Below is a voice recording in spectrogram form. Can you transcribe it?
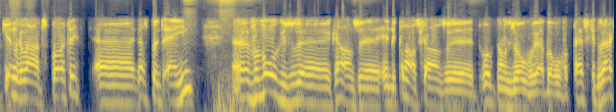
Kinderen laten sporten. dat is punt 1. vervolgens gaan ze in de klas gaan ze het ook nog eens over hebben over pestgedrag.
